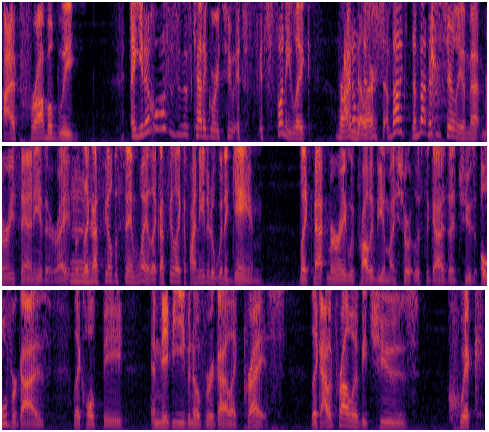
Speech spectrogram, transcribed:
I probably, and you know who else is in this category too? It's, it's funny, like, I don't Miller. I'm not, I'm not necessarily a Matt Murray fan either, right? But Mm. like, I feel the same way. Like, I feel like if I needed to win a game, Like Matt Murray would probably be in my short list of guys I'd choose over guys like Holtby and maybe even over a guy like Price. Like I would probably be choose Quick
